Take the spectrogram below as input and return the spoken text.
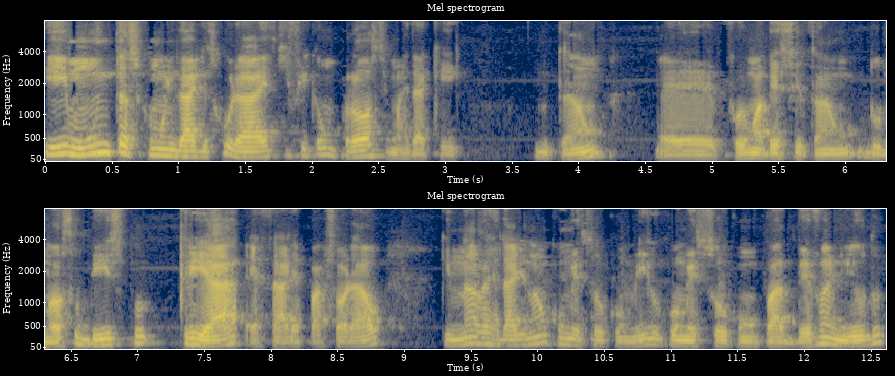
e muitas comunidades rurais que ficam próximas daqui. Então, é, foi uma decisão do nosso bispo criar essa área pastoral, que na verdade não começou comigo, começou com o padre Devanildo,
